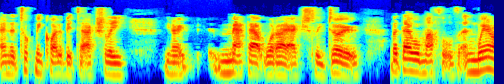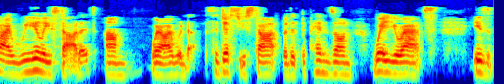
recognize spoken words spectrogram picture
And it took me quite a bit to actually, you know, map out what I actually do. But they were muscles. And where I really started, um, where I would suggest you start, but it depends on where you're at, is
